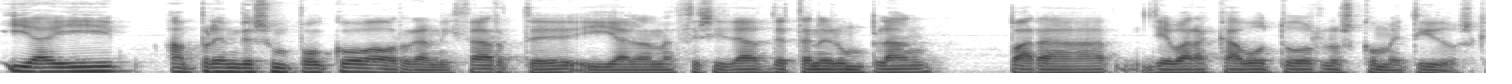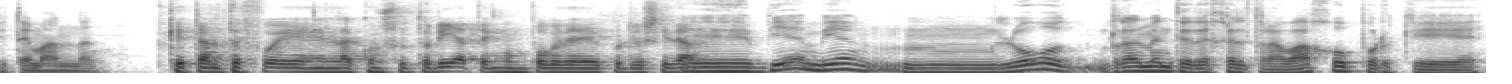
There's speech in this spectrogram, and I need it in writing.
y ahí aprendes un poco a organizarte y a la necesidad de tener un plan para llevar a cabo todos los cometidos que te mandan. ¿Qué tal te fue en la consultoría? Tengo un poco de curiosidad. Eh, bien, bien. Mm, luego realmente dejé el trabajo porque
